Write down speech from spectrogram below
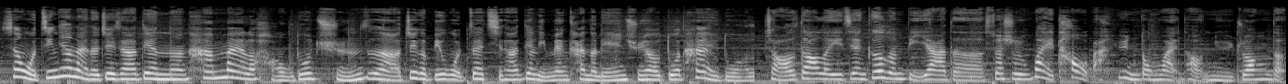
像我今天来的这家店呢，它卖了好多裙子啊，这个比我在其他店里面看的连衣裙要多太多了。找到了一件哥伦比亚的，算是外套吧，运动外套，女装的。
